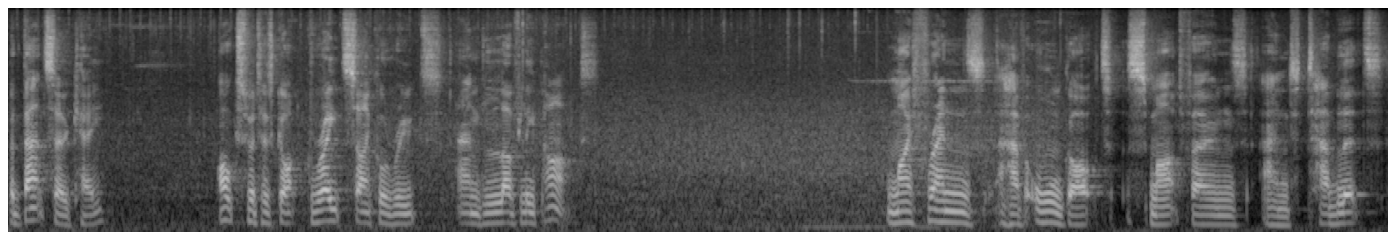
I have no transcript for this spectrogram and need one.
but that's okay. Oxford has got great cycle routes and lovely parks. My friends have all got smartphones and tablets,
